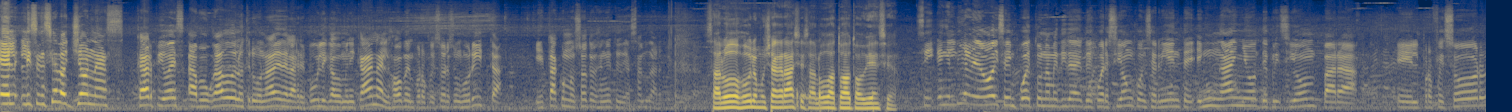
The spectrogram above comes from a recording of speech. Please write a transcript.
El licenciado Jonas Carpio es abogado de los tribunales de la República Dominicana. El joven profesor es un jurista y está con nosotros en este día. Saludarte. Saludos Julio, muchas gracias. Saludos a toda tu audiencia. Sí, en el día de hoy se ha impuesto una medida de coerción concerniente en un año de prisión para el profesor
